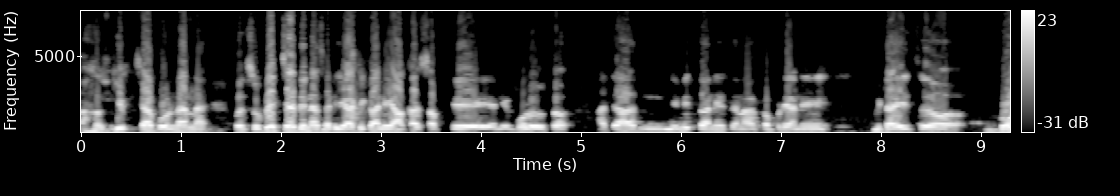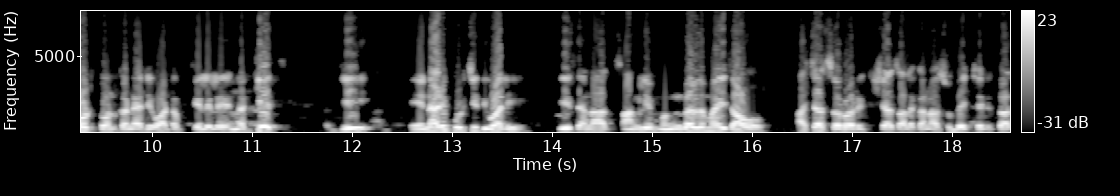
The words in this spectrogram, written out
गिफ्ट काय बोलणार नाही. पण शुभेच्छा देण्यासाठी या ठिकाणी आकाश सापटे यांनी बोलत होतं. आणि त्या निमित्ताने त्यांना कपडे आणि मिठाईचं गोड तोंड करण्याचे वाटप केलेले नक्कीच जी येणारी पुढची दिवाळी ती त्यांना चांगली मंगलमय जावो अशा सर्व रिक्षा चालकांना शुभेच्छा देतात.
